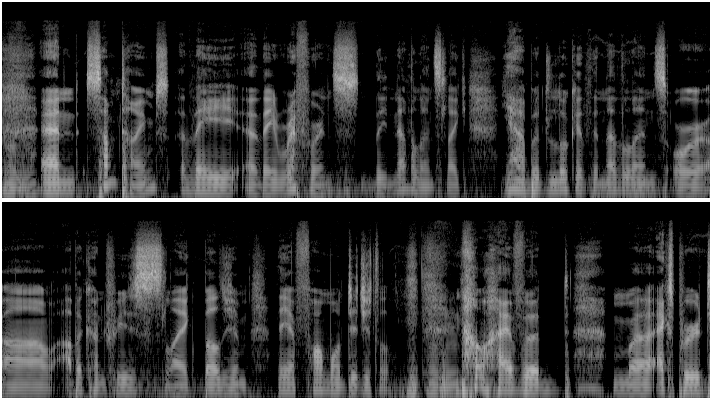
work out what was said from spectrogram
Mhm. and sometimes they uh, they reference the Netherlands like, yeah, but look at the Netherlands or uh, other countries like Belgium, they are far more digital. Mhm. Now I have a d- m- uh, expert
